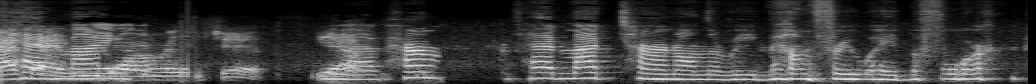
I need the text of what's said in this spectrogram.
I've had, had, my rebound relationships. Yeah. yeah, I've heard I've had my turn on the rebound freeway before. And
